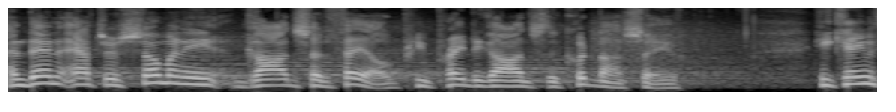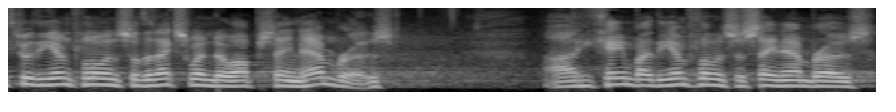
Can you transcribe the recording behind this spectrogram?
And then, after so many gods had failed, he prayed to gods that could not save. He came through the influence of the next window up, St. Ambrose. Uh, he came by the influence of St. Ambrose,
